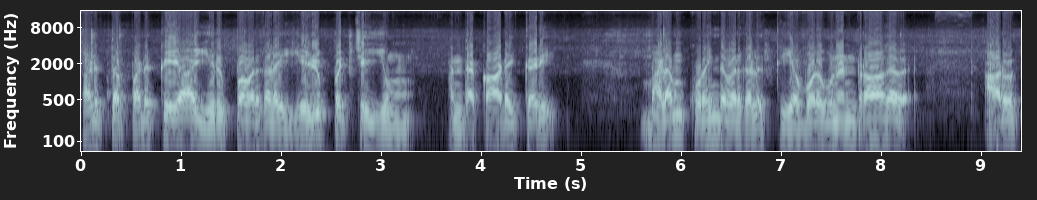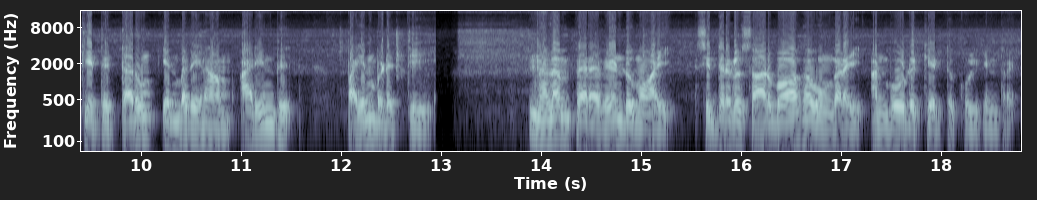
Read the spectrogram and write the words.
படுத்த படுக்கையாய் இருப்பவர்களை எழுப்பச் செய்யும் அந்த காடைக்கறி பலம் குறைந்தவர்களுக்கு எவ்வளவு நன்றாக ஆரோக்கியத்தை தரும் என்பதை நாம் அறிந்து பயன்படுத்தி நலம் பெற வேண்டுமாய் சித்தர்கள் சார்பாக உங்களை அன்போடு கேட்டுக்கொள்கின்றேன்.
